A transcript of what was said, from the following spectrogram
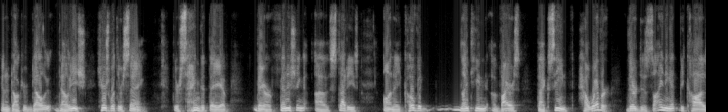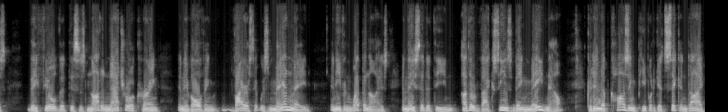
and a Dr. Dal- Dalgleish. Here's what they're saying. They're saying that they have they are finishing uh, studies on a COVID-19 virus vaccine. However, they're designing it because they feel that this is not a natural occurring and evolving virus. It was man-made and even weaponized. And they said that the other vaccines being made now could end up causing people to get sick and die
